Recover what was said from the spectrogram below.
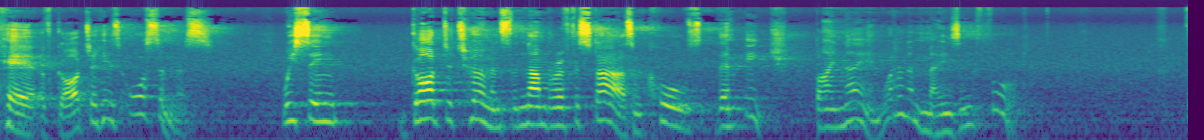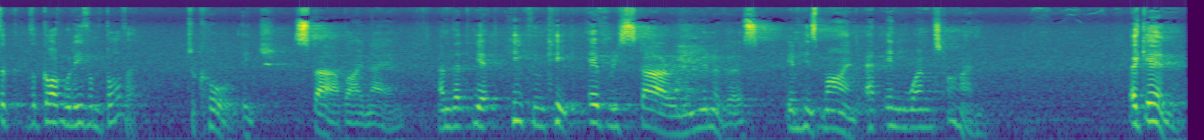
care of God to his awesomeness. We sing, God determines the number of the stars and calls them each by name. What an amazing thought. That, that God would even bother to call each star by name, and that yet he can keep every star in the universe in his mind at any one time. Again,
